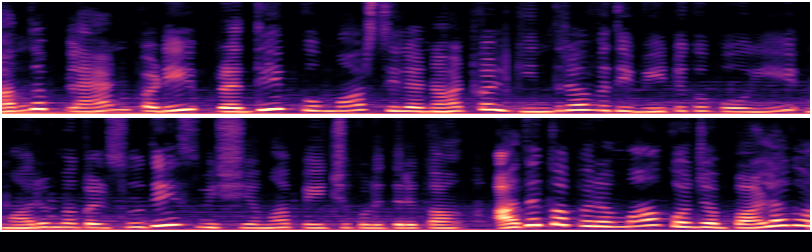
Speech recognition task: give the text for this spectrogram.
அந்த பிளான் படி பிரதீப் குமார் சில நாட்கள் இந்திராவதி வீட்டுக்கு போய் மருமகள் சுதேஷ் விஷயமா பேச்சு கொடுத்திருக்கான். அதுக்கப்புறமா கொஞ்சம் பழக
